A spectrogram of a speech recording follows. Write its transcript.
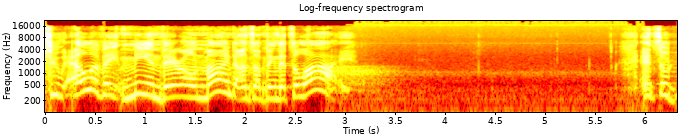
to elevate me in their own mind on something that's a lie. And so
